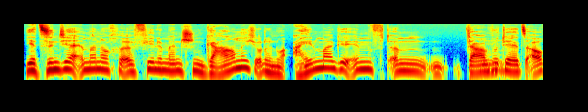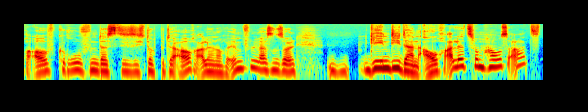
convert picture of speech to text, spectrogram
Jetzt sind ja immer noch äh, viele Menschen gar nicht oder nur einmal geimpft. Ähm, da mhm. wird ja jetzt auch aufgerufen, dass die sich doch bitte auch alle noch impfen lassen sollen. Gehen die dann auch alle zum Hausarzt?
